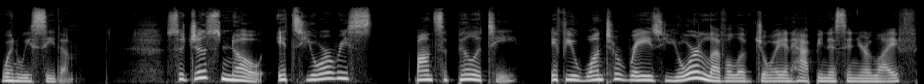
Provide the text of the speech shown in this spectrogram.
when we see them. So just know it's your responsibility if you want to raise your level of joy and happiness in your life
